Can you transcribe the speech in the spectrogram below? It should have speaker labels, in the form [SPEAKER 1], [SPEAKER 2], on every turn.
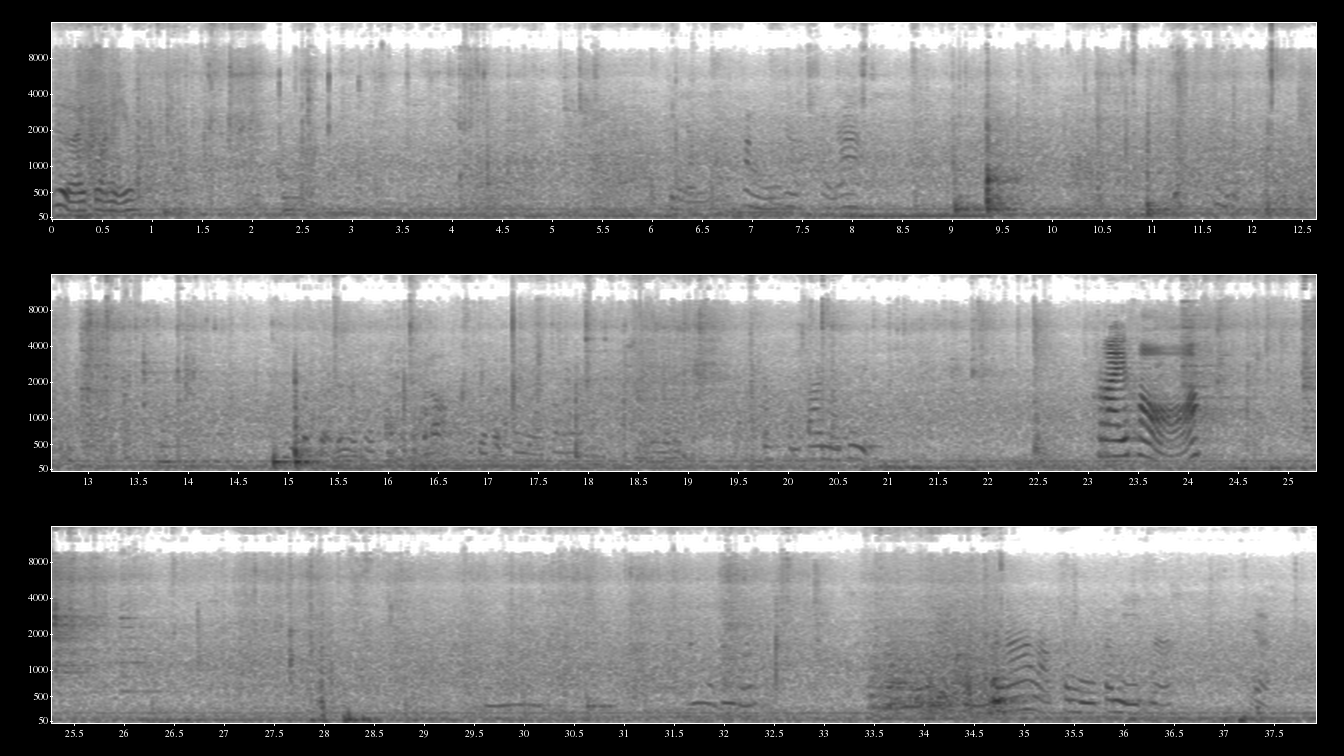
[SPEAKER 1] เหลือไอตัวนี้อยู่ กินน้ำ
[SPEAKER 2] ฝั่งนี้ค่ะใส่หน้า
[SPEAKER 1] ใครขอ
[SPEAKER 3] น่ารักตะมูตะมินะเนี่ย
